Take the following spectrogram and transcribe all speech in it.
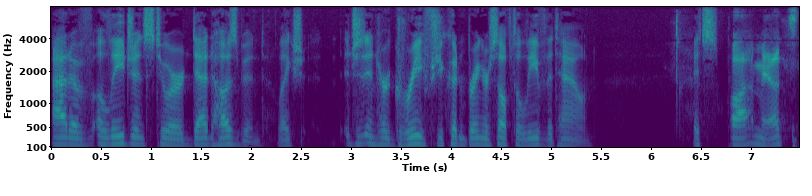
out of allegiance to her dead husband. Like she, just in her grief, she couldn't bring herself to leave the town. It's Well, I mean, that's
